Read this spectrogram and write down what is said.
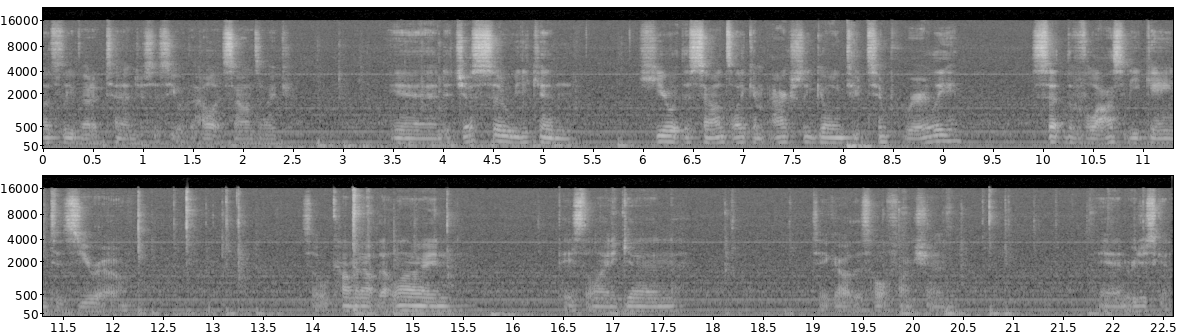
let's leave that at 10 just to see what the hell it sounds like. And just so we can hear what this sounds like, I'm actually going to temporarily set the velocity gain to zero. So we'll comment out that line, paste the line again, take out this whole function and we're just gonna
